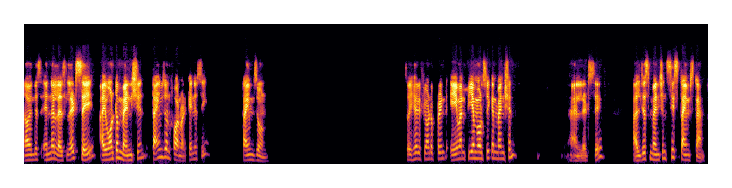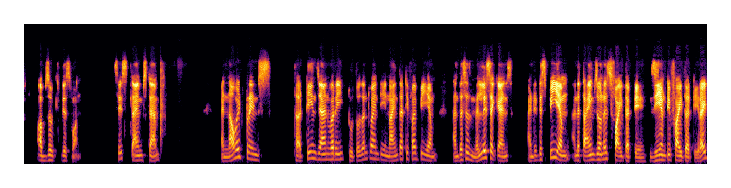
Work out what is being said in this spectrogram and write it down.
now in this nls let's say i want to mention time zone format. Can you see? Time zone so here, if you want to print AM and PM also you can mention. And let's say, I'll just mention sys timestamp. Observe this one, sys timestamp. And now it prints 13 January 2020, 9.35 PM. And this is milliseconds and it is PM and the time zone is 5.30, GMT 5.30, right?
